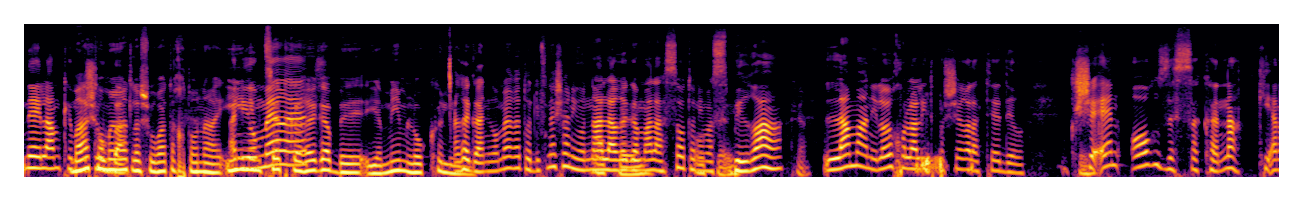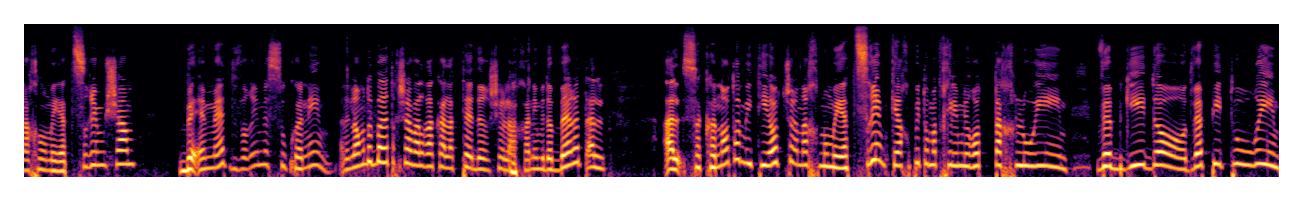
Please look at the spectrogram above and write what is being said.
נעלם כמו מה את שהוא בא. אומרת לשורה התחתונה? היא נמצאת אומרת- כרגע בימים לא קלים. רגע, אני אומרת, עוד לפני שאני עונה לה אוקיי. רגע מה לעשות, אני אוקיי. מסבירה כן. למה אני לא יכולה להתפשר על התדר. אוקיי. כשאין אור זה סכנה, כי אנחנו מייצרים שם באמת דברים מסוכנים. אני לא מדברת עכשיו על רק על התדר שלך, אני מדברת על... על סכנות אמיתיות שאנחנו מייצרים, כי אנחנו פתאום מתחילים לראות תחלואים, ובגידות, ופיטורים,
